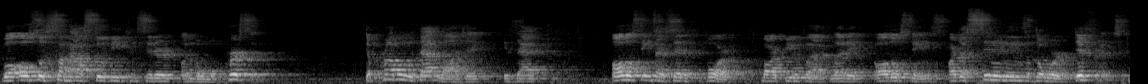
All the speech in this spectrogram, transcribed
while also somehow still being considered a normal person. The problem with that logic is that all those things I said before smart, beautiful, athletic, all those things are just synonyms of the word different.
